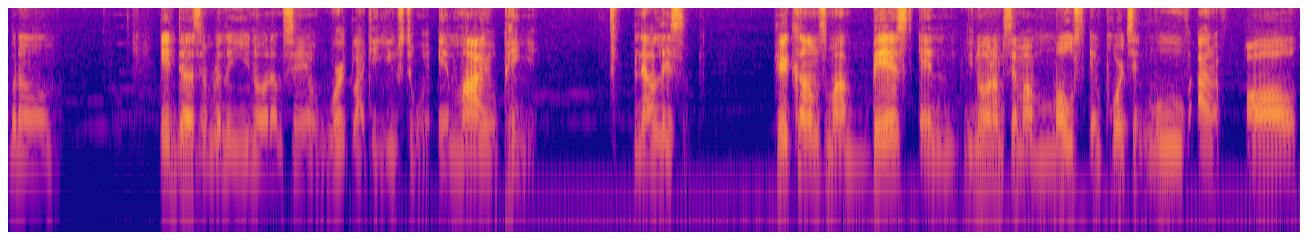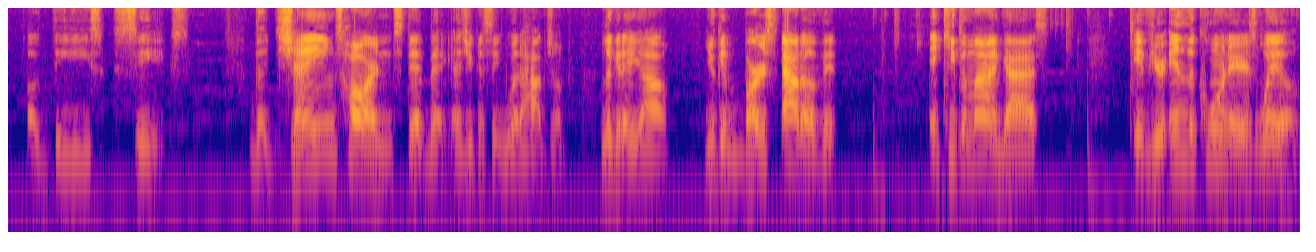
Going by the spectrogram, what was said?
But um it doesn't really, you know what I'm saying, work like it used to, in my opinion. Now listen. Here comes my best and you know what I'm saying, my most important move out of all of these SIGs the James Harden step back, as you can see with a hop jump. Look at that, y'all. You can burst out of it. And keep in mind, guys, if you're in the corner as well,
